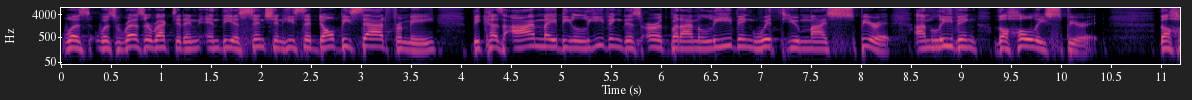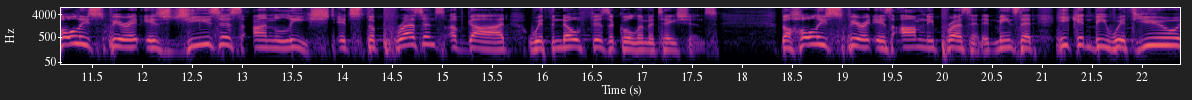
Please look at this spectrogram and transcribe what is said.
was, was resurrected and, and the ascension, he said, Don't be sad for me because I may be leaving this earth, but I'm leaving with you my spirit. I'm leaving the Holy Spirit. The Holy Spirit is Jesus unleashed. It's the presence of God with no physical limitations. The Holy Spirit is omnipresent. It means that He can be with you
